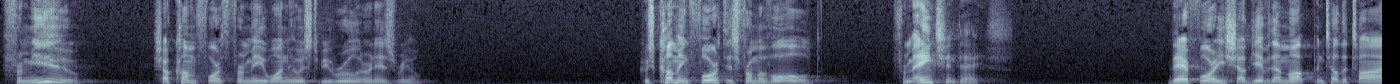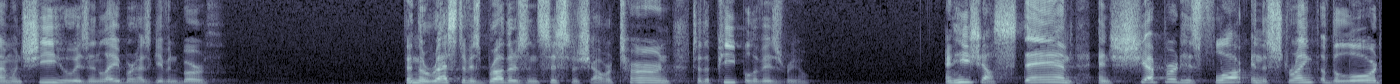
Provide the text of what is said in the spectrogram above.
from you shall come forth for me one who is to be ruler in Israel, whose coming forth is from of old, from ancient days. Therefore, he shall give them up until the time when she who is in labor has given birth. Then the rest of his brothers and sisters shall return to the people of Israel and he shall stand and shepherd his flock in the strength of the Lord,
